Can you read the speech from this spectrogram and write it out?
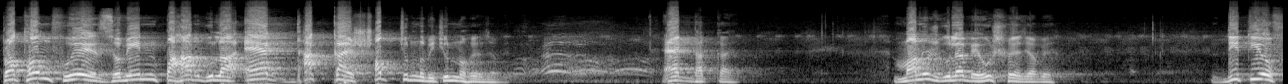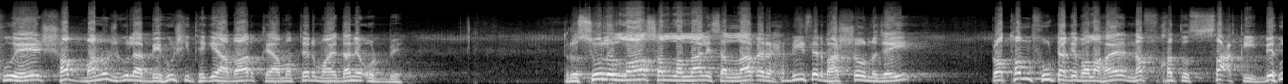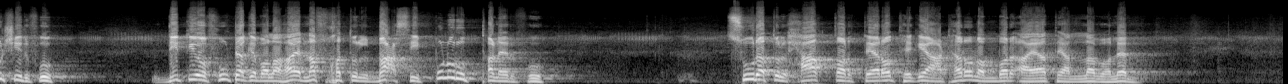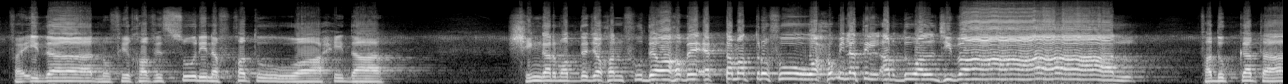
প্রথম ফুয়ে জমিন পাহাড়গুলা এক ধাক্কায় সব চূর্ণ বিচূর্ণ হয়ে যাবে। এক ধাক্কায়। মানুষগুলা বেহুশ হয়ে যাবে। দ্বিতীয় ফুয়ে সব মানুষগুলা বেহুশি থেকে আবার কেয়ামতের ময়দানে উঠবে। রসুল্লাহ সাল্লাহ আলি সাল্লামের হাদিসের ভাষ্য অনুযায়ী প্রথম ফুটাকে বলা হয় নফখাতুস সাকি, বেহুশির ফু। দ্বিতীয় ফুটাকে বলা হয় নফখাতুল বাসি, পুনরুত্থানের ফু। সুরাতুল হাক্কর তেরো থেকে আঠারো নম্বর আয়াতে আল্লাহ বলেন সিঙ্গার মধ্যে যখন ফু দেওয়া হবে, একটা মাত্র ফু ওয়াহুমিলাতিল আরদু ওয়াল জিবাল। ফাদুক্কাতা,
